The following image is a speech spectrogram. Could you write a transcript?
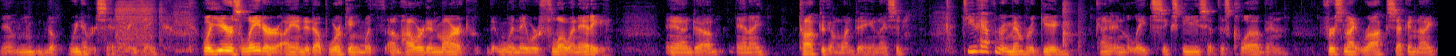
And we never said anything. Well, years later, I ended up working with um, Howard and Mark when they were Flo and Eddie, and uh, and I talked to them one day, and I said, "Do you happen to remember a gig, kind of in the late '60s, at this club?" And First night rocked, second night,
